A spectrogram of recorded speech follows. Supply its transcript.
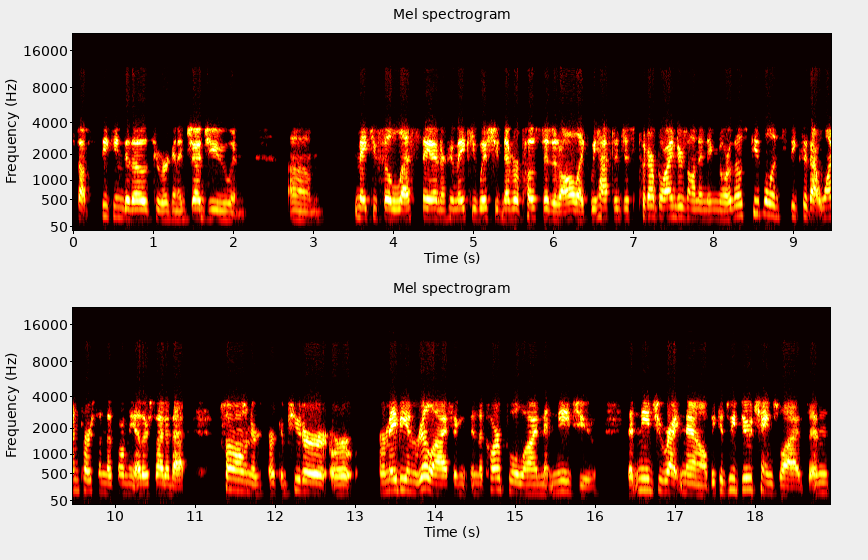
stop speaking to those who are going to judge you and um, make you feel less than or who make you wish you'd never posted at all. Like we have to just put our blinders on and ignore those people and speak to that one person that's on the other side of that phone or, or computer or or maybe in real life in, in the carpool line that needs you, that needs you right now because we do change lives. And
